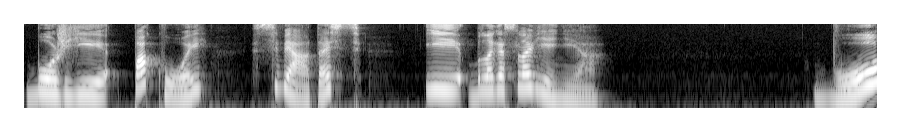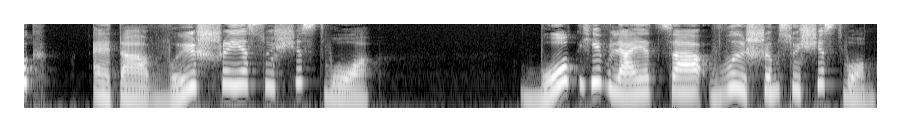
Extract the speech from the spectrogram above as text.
Божьи покой, святость и благословение. Бог – это высшее существо. Бог является высшим существом.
